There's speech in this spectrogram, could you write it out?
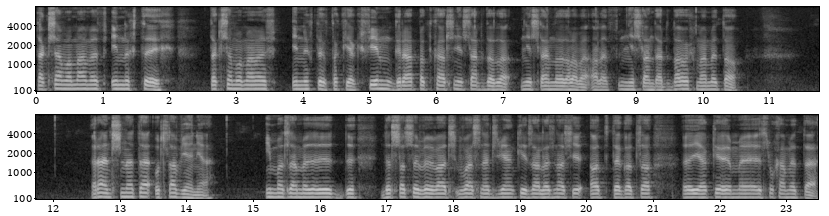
Tak samo mamy w innych tych. Tak samo mamy w innych tak jak film, gra, podcast niestandardowe, niestandardowe, ale w niestandardowych mamy to. Ręczne te ustawienia. I możemy y, dostosowywać własne dźwięki w zależności od tego, co, y, jakie my słuchamy te.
